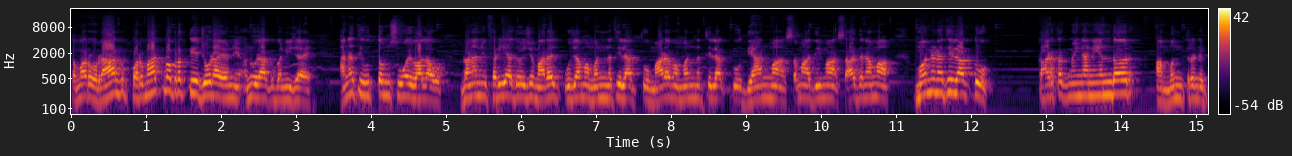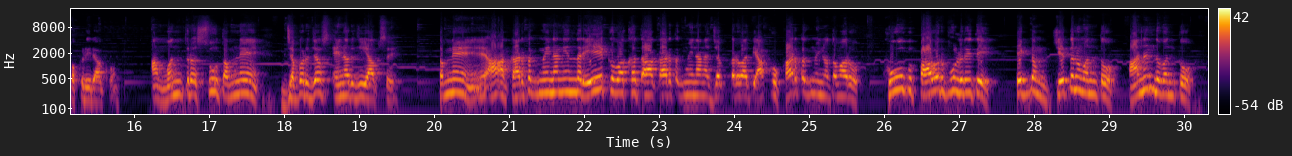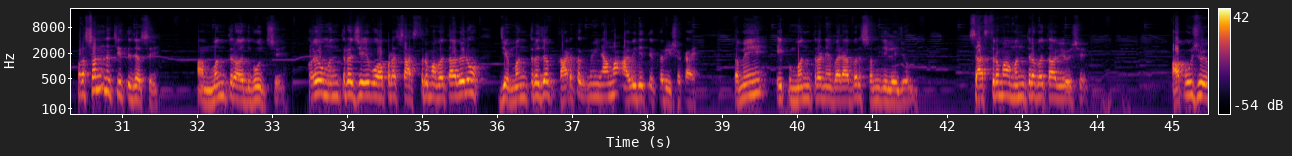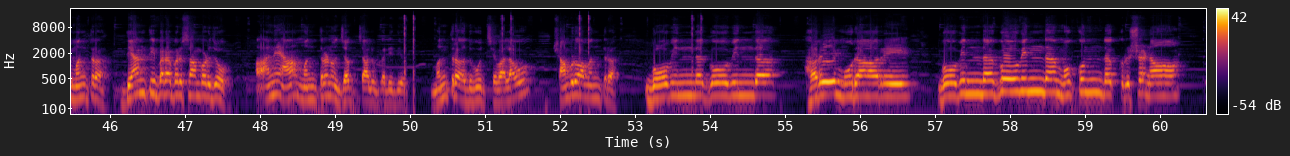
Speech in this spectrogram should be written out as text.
તમારો રાગ પરમાત્મા પ્રત્યે જોડાય અને અનુરાગ બની જાય. આનાથી ઉત્તમ શું હોય વાલાઓ? ઘણાની ફરિયાદ હોય છે, મહારાજ, પૂજામાં મન નથી લાગતું, માળામાં મન નથી લાગતું, ધ્યાનમાં, સમાધિમાં, સાધનામાં મન નથી લાગતું. કારતક મહિનાની અંદર આ મંત્રને પકડી રાખો. આ મંત્ર શું તમને જબરજસ્ત એનર્જી આપશે? તમને આ કારતક મહિનાની અંદર એક વખત આ કારતક મહિનાના જપ કરવાથી આખો કારતક મહિનો તમારો ખૂબ પાવરફુલ રીતે એકદમ ચેતનવંતો, આનંદવંતો, પ્રસન્ન ચિત્ત જશે. આ મંત્ર અદ્ભુત છે. કયો મંત્ર છે એવો આપણા શાસ્ત્રમાં બતાવેલો, જે મંત્ર જપ કાર્તક મહિનામાં આવી રીતે કરી શકાય. તમે એક મંત્રને બરાબર સમજી લેજો. શાસ્ત્રમાં મંત્ર બતાવ્યો છે. આપું છું એ મંત્ર, ધ્યાનથી બરાબર સાંભળજો. અને આ મંત્રનો જપ ચાલુ કરી દો. મંત્ર અદ્ભુત છે વાલાઓ. સાંભળો આ મંત્ર. ગોવિંદ ગોવિંદ, હરે મુરારે. ગોવિંદ ગોવિંદ, મુકુંદ કૃષ્ણ.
